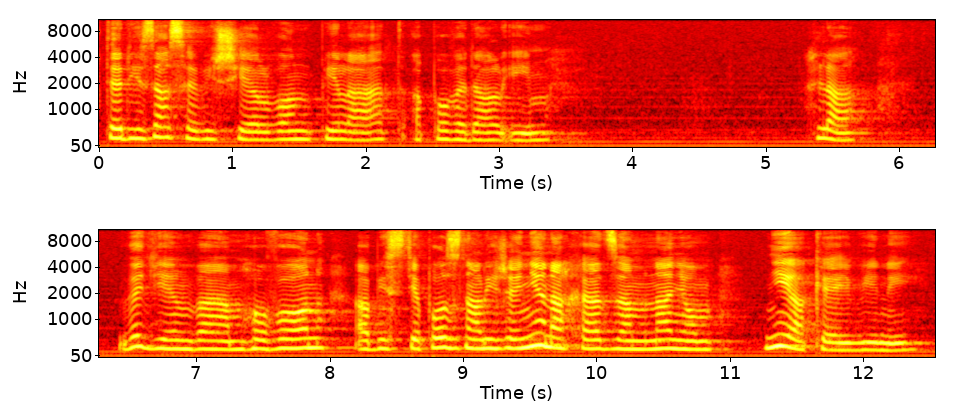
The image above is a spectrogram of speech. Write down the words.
Vtedy zase vyšiel von Pilát a povedal im, hľa, vediem vám ho von, aby ste poznali, že nenachádzam na ňom nejakej viny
